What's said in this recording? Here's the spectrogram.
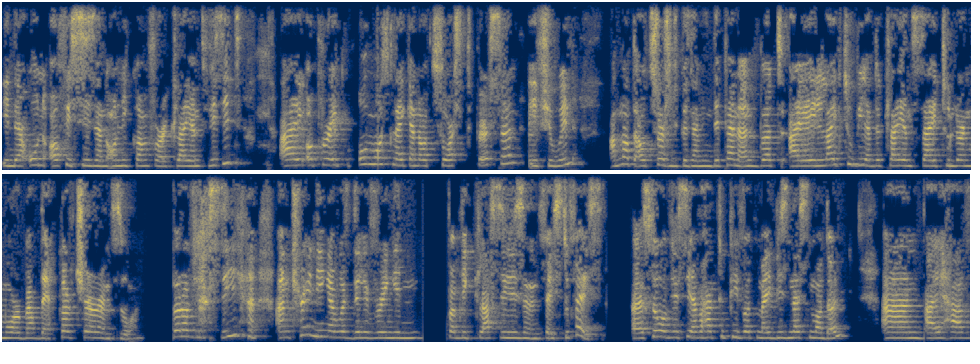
in their own offices and only come for a client visit. I operate almost like an outsourced person, if you will. I'm not outsourced because I'm independent, but I like to be at the client side to learn more about their culture and so on. But obviously, I'm training. I was delivering in public classes and face to face. So obviously I've had to pivot my business model and I have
